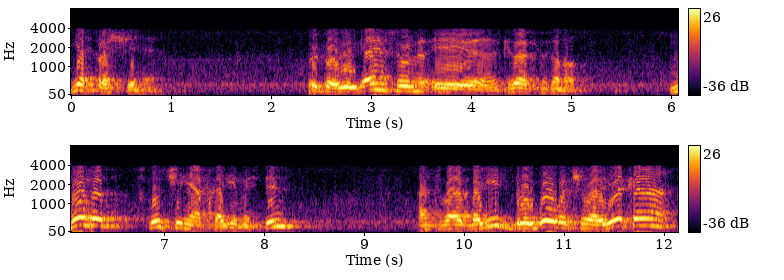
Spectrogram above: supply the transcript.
Нет прощения. Выпил Рабиит Яин, шур и кидает мезонот. Может случае необходимости освободить другого человека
